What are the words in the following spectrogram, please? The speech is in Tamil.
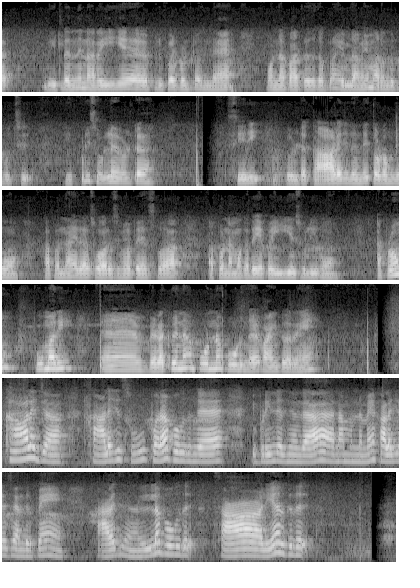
வீட்டிலேருந்து நிறைய ப்ரிப்பேர் பண்ணிட்டு வந்தேன். உன்னை பார்த்ததுக்கப்புறம் எல்லாமே மறந்து போச்சு. எப்படி சொல்ல இவள்கிட்ட? சரி இவள்கிட்ட காலேஜ்லேருந்தே தொடங்குவோம். அப்போ தான் ஏதாவது சுவாரஸ்யமாக பேசுவா. அப்போ நம்ம கதையை பைய சொல்லிடுவோம் அப்புறம் பூ மாதிரி விளக்கு வேணா போடணுன்னா போடுங்க வாங்கிட்டு வரேன் காலேஜா? காலேஜ் சூப்பராக போகுதுங்க. இப்படின்னு தெரிஞ்சிருந்தா நான் முன்னமே காலேஜில் சேர்ந்துருப்பேன். காலேஜ் நல்லா போகுது. ஜாலியாக இருக்குது.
